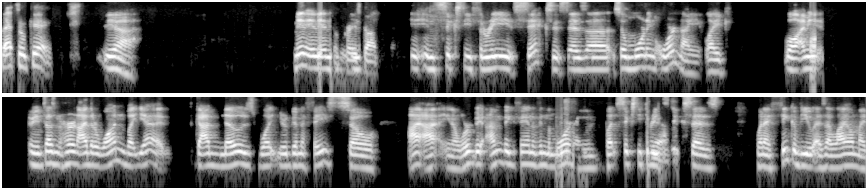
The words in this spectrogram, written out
That's okay. Yeah. Man, and, and praise God. In 63 6, it says uh so morning or night. Like, well, I mean, I mean, it doesn't hurt either one, but yeah, God knows what you're gonna face. So I, I you know, we're I'm a big fan of in the morning, but 63 yeah. six says, when I think of you as I lie on my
